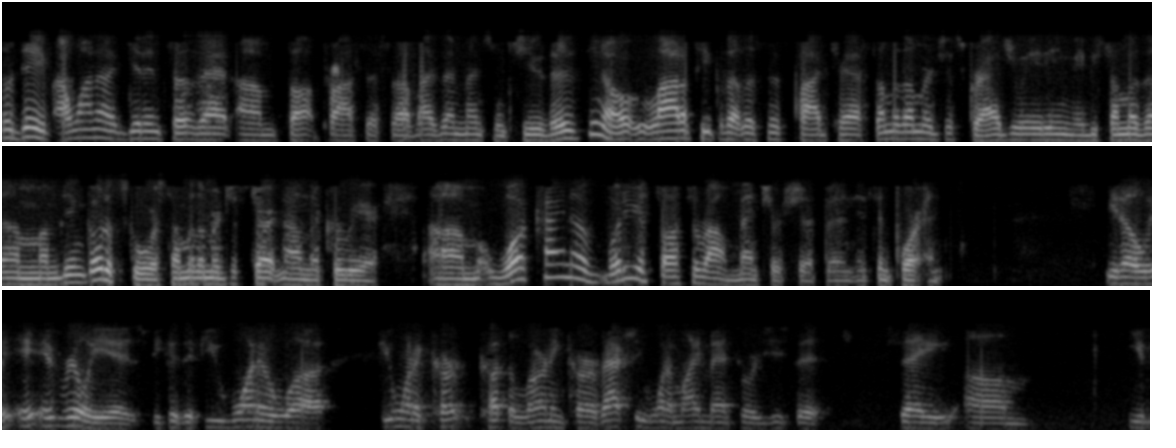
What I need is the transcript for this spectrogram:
so Dave, I want to get into that um, thought process of, as I mentioned to you, there's you know a lot of people that listen to this podcast. Some of them are just graduating. Maybe some of them um, didn't go to school, or some of them are just starting on their career. Um, what kind of what are your thoughts around mentorship and its importance? You know, it, it really is because if you want to, uh, if you want to cur- cut the learning curve, actually, one of my mentors used to say, um, you,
